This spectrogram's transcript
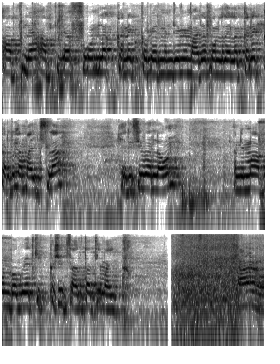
आपल्या आपल्या फोनला कनेक्ट करूयात. म्हणजे मी माझ्या फोनला त्याला कनेक्ट करतो या माईक्सला हे रिसिवर लावून. आणि मग आपण बघूयात की कशी चालतात हे माईक काय हो.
